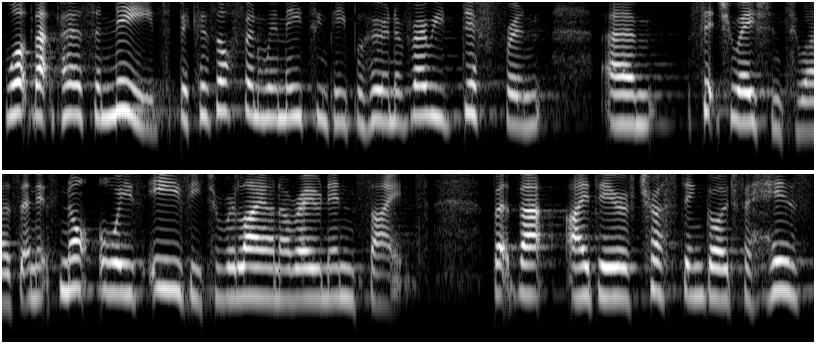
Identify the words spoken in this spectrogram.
what that person needs because often we're meeting people who are in a very different um, situation to us, and it's not always easy to rely on our own insight. But that idea of trusting God for His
